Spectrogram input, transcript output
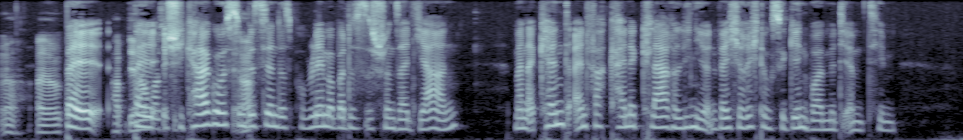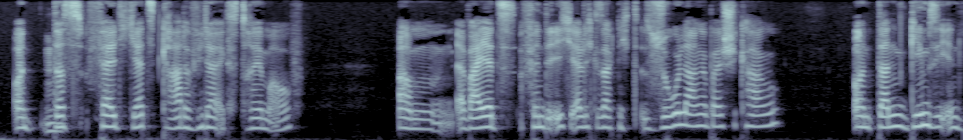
Ja, also bei bei Chicago ist ja. ein bisschen das Problem, aber das ist schon seit Jahren. Man erkennt einfach keine klare Linie, in welche Richtung sie gehen wollen mit ihrem Team. Und mhm. das fällt jetzt gerade wieder extrem auf. Ähm, er war jetzt, finde ich, ehrlich gesagt, nicht so lange bei Chicago. Und dann geben sie ihn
